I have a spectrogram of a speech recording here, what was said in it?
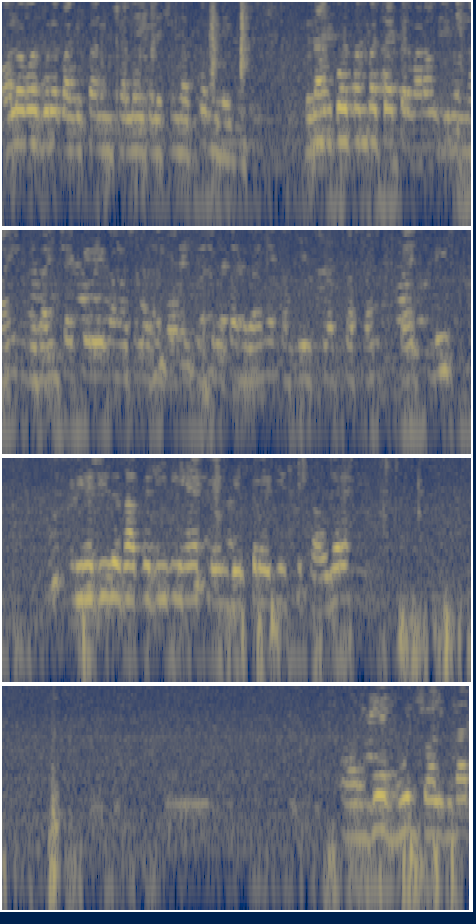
all over पूरे पाकिस्तान ये कलेक्शन आपको मिलेगी। डिज़ाइन कोड नंबर चेक करवा रहा हूँ ज़ीरो नाइन डिज़ाइन चेक करिएगा, माशाल्लाह से बहुत ही खूबसूरत सा डिज़ाइन है कंप्लीट शर्ट का फ्रंट बैक स्लीव्स तीनों चीज़ें साथ में दी हुई हैं प्लेन बेस कलर की इसकी ट्राउज़र है। और ये वूल शॉल के साथ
